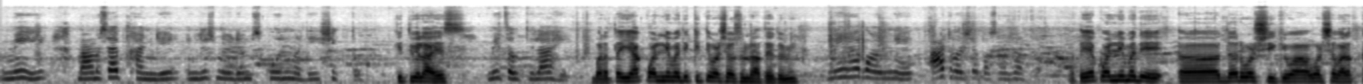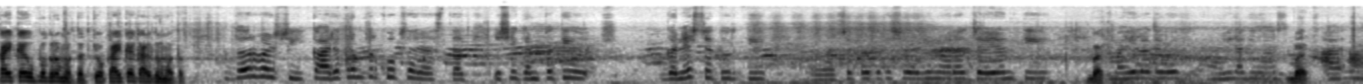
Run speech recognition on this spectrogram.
मी मामासाहेब खांडगे इंग्लिश मीडियम स्कूलमध्ये शिकतो. कितवीला आहेस? मी चौथीला आहे. बरं आता या कॉलनीमध्ये किती वर्षापासून राहत आहे तुम्ही? मी ह्या कॉलनीत आठ वर्षापासून राहतो. आता या कॉलनीमध्ये अ, दरवर्षी किंवा वर्षभरात काय काय उपक्रम होतात किंवा काय काय कार्यक्रम होतात? दरवर्षी कार्यक्रम तर खूप सारे असतात. जसे गणपती गणेश चतुर्थी छत्रपती शिवाजी महाराज जयंती बरं. महिला दिवस महिला दिवस बरं. आ- आ-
